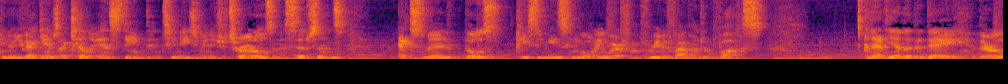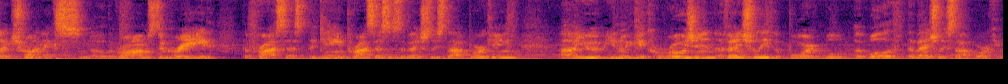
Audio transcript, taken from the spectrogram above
you know, you got games like Killer Instinct and Teenage Mutant Ninja Turtles and The Simpsons, X-Men. Those PCBs can go anywhere from three to 500 bucks. And at the end of the day, they're electronics. You know, the ROMs degrade, the process, the game processes eventually stop working. Uh, you you know you get corrosion. Eventually, the board will will eventually stop working.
